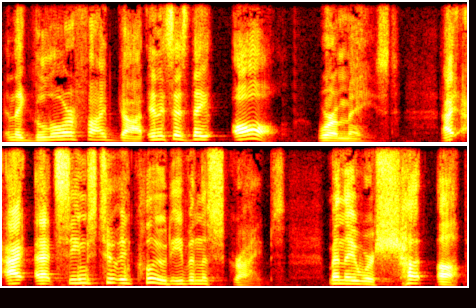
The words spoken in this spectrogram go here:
and they glorified God. And it says they all were amazed. I, I, that seems to include even the scribes. Man, they were shut up.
